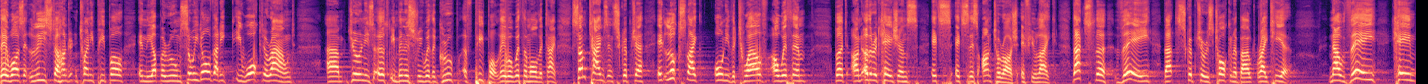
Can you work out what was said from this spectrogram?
there was at least 120 people in the upper room. So we know that he, he walked around um, during his earthly ministry with a group of people. They were with him all the time. Sometimes in scripture, it looks like only the 12 are with him, but on other occasions, it's, it's this entourage, if you like. That's the they that scripture is talking about right here. Now, they came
